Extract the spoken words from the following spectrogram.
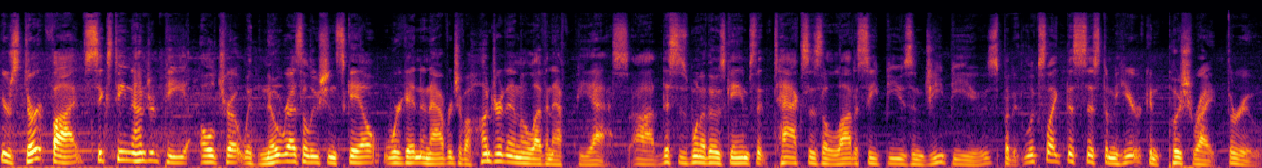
Here's Dirt 5 1600p Ultra with no resolution scale. We're getting an average of 111 FPS. Uh, this is one of those games that taxes a lot of CPUs and GPUs, but it looks like this system here can push right through.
